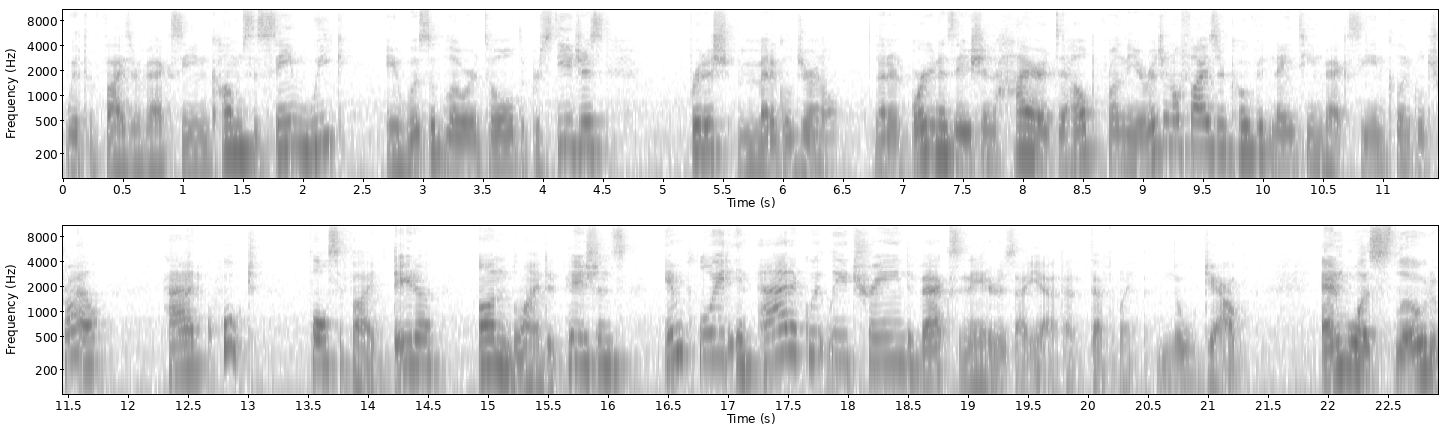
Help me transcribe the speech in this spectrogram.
with a Pfizer vaccine comes the same week a whistleblower told the prestigious British Medical Journal that an organization hired to help run the original Pfizer COVID 19 vaccine clinical trial had, quote, falsified data, unblinded patients, employed inadequately trained vaccinators. Uh, yeah, that definitely, no doubt and was slow to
